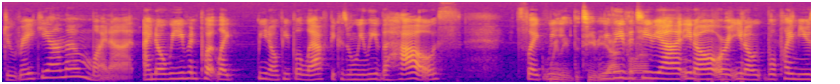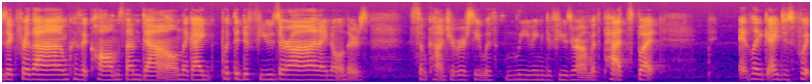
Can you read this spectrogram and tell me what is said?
do Reiki on them, why not? I know we even put like, you know, people laugh because when we leave the house, it's like we, we leave the TV we on leave the. TV on, you know, or you know, we'll play music for them because it calms them down. Like I put the diffuser on. I know there's some controversy with leaving diffuser on with pets, but it, like I just put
